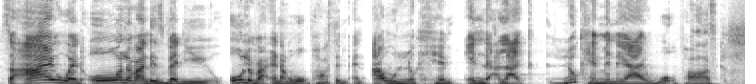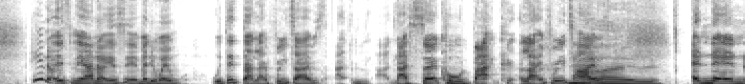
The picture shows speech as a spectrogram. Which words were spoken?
So I went all around this venue, all around, and I walked past him, and I would look him in the like, look him in the eye, walk past. He noticed me. I noticed him. Anyway. We did that like three times. I, I circled back like three times. No. And then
